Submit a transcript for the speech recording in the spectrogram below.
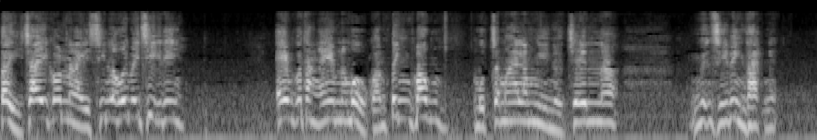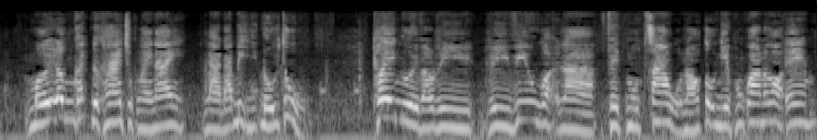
Tẩy chay con này xin lỗi mấy chị đi. Em có thằng em nó mở quán tinh bông 125 nghìn ở trên uh, Nguyễn Xí Bình Thạnh ấy. mới đông khách được hai chục ngày nay là đã bị những đối thủ thuê người vào re, review gọi là phệt một sao của nó, tội nghiệp hôm qua nó gọi em.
